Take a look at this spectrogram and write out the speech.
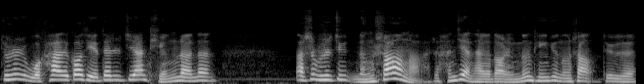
就是我看高铁，但是既然停了，那那是不是就能上啊？这很简单个道理，能停就能上，对不对？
